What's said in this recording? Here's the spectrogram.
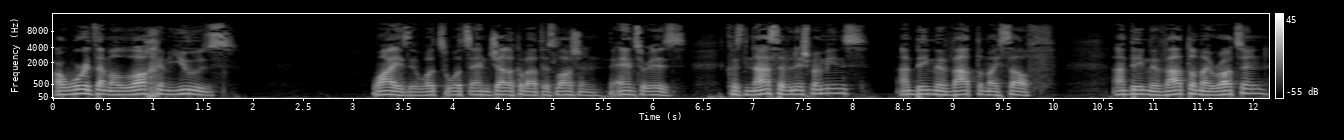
are words that Malachim use. Why is it? What's what's angelic about this lashon? The answer is because Nasa v'nishma means I'm being mevatel myself. I'm being mevatel my rotten.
